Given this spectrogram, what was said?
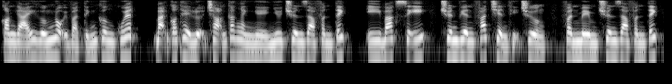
Con gái hướng nội và tính cương quyết, bạn có thể lựa chọn các ngành nghề như chuyên gia phân tích, y bác sĩ, chuyên viên phát triển thị trường, phần mềm chuyên gia phân tích.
